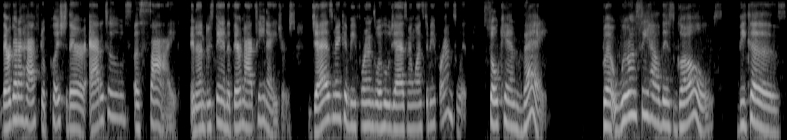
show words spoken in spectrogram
they're gonna have to push their attitudes aside and understand that they're not teenagers. Jasmine can be friends with who Jasmine wants to be friends with. So can they. But we're gonna see how this goes because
